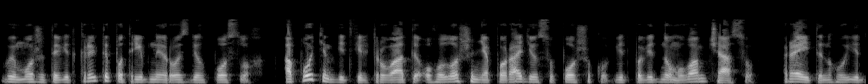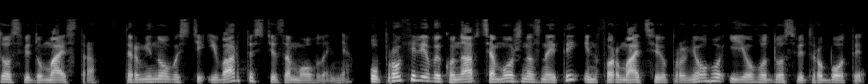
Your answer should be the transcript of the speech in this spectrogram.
Ви можете відкрити потрібний розділ послуг, а потім відфільтрувати оголошення по радіусу пошуку відповідному вам часу, рейтингу і досвіду майстра, терміновості і вартості замовлення. У профілі виконавця можна знайти інформацію про нього і його досвід роботи.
